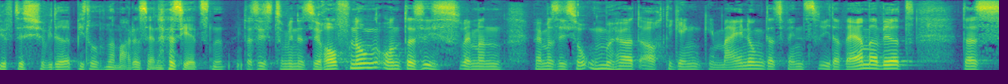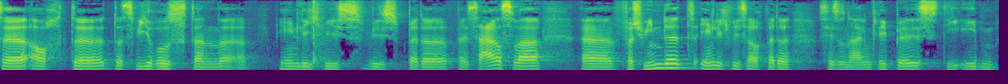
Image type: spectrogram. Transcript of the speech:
dürfte es schon wieder ein bisschen normaler sein als jetzt. Ne? Das ist zumindest die Hoffnung und das ist, wenn man, wenn man sich so umhört, auch die gängige Meinung, dass wenn es wieder wärmer wird, dass äh, auch der, das Virus dann äh, ähnlich wie es bei, der, bei SARS war, äh, verschwindet, ähnlich wie es auch bei der saisonalen Grippe ist, die eben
